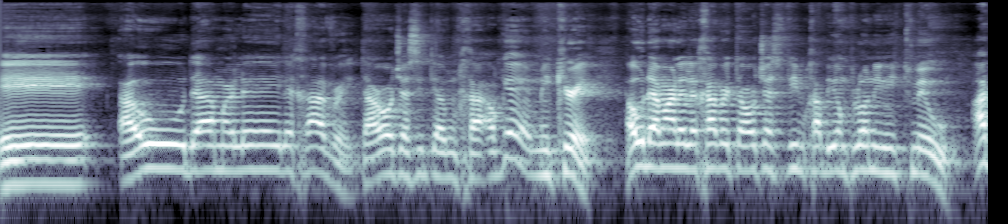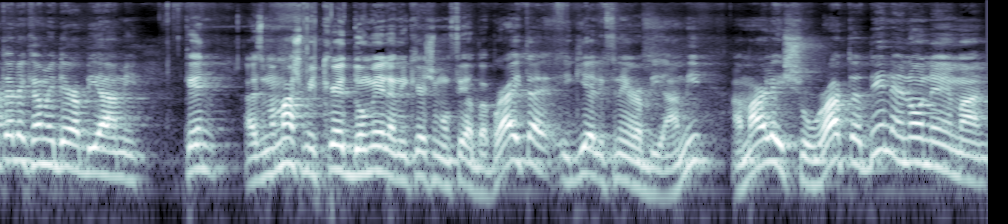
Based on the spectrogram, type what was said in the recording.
אה, ההוא דאמר לי לחברי, טהרות שעשיתי ממך, אוקיי, מקרה. ההוא דאמר לי לחברי, טהרות שעשיתי ממך ביום פלוני נטמעו. עתה לקמא דרבי עמי. כן, אז ממש מקרה דומה למקרה שמופיע בברייתא, הגיע לפני רבי עמי, אמר לי שורת הדין אינו נאמן,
